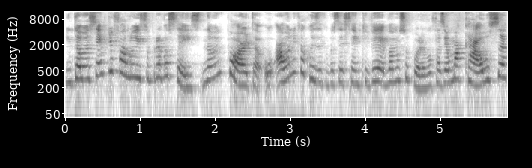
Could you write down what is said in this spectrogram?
Então, eu sempre falo isso pra vocês, não importa, a única coisa que vocês têm que ver, vamos supor, eu vou fazer uma calça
